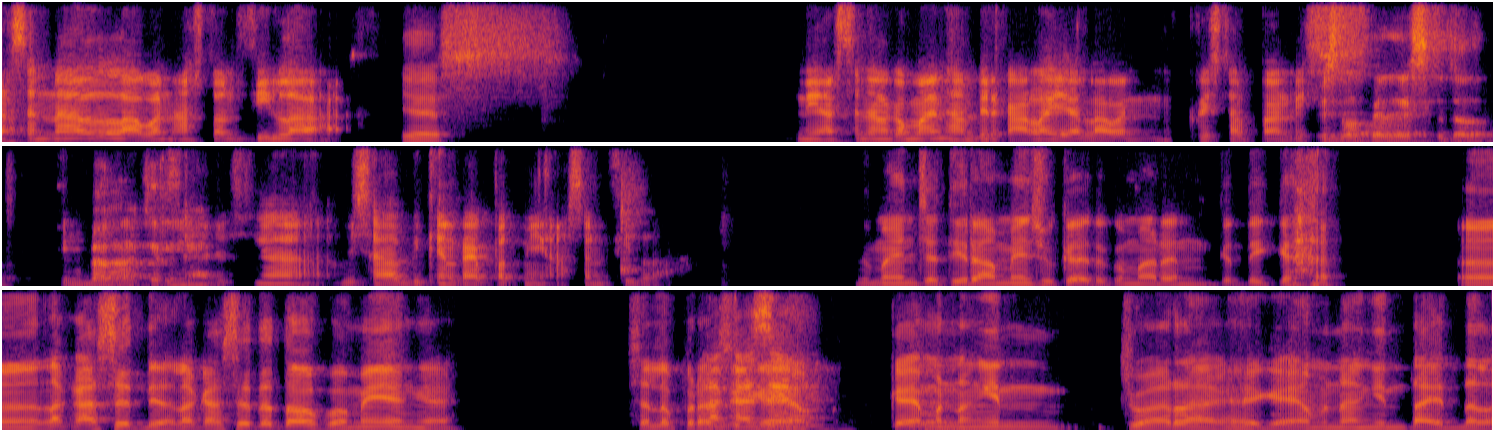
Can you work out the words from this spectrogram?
Arsenal lawan Aston Villa. yes Ini Arsenal kemarin hampir kalah ya lawan Crystal Palace. Crystal Palace betul. Imbang akhirnya. Harusnya bisa bikin repot nih Aston Villa. lumayan jadi rame juga itu kemarin ketika eh Lacazette ya Lacazette atau Aubameyang ya selebrasi Lacazette. kayak kayak Ya. menangin juara kayak kayak menangin title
